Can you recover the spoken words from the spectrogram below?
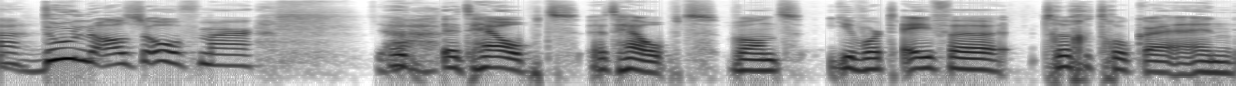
moeten doen alsof. Maar Ja. het, het helpt. Het helpt. Want je wordt even teruggetrokken en,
